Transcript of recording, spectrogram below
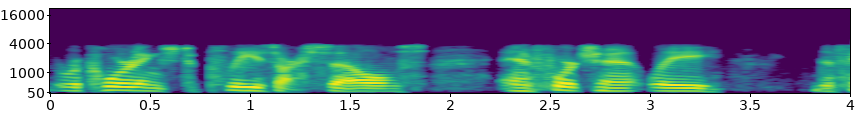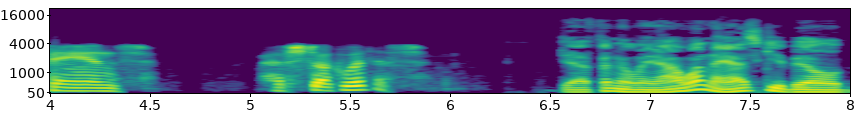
recordings to please ourselves, and fortunately, the fans have stuck with us. Definitely. I want to ask you, Bill.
